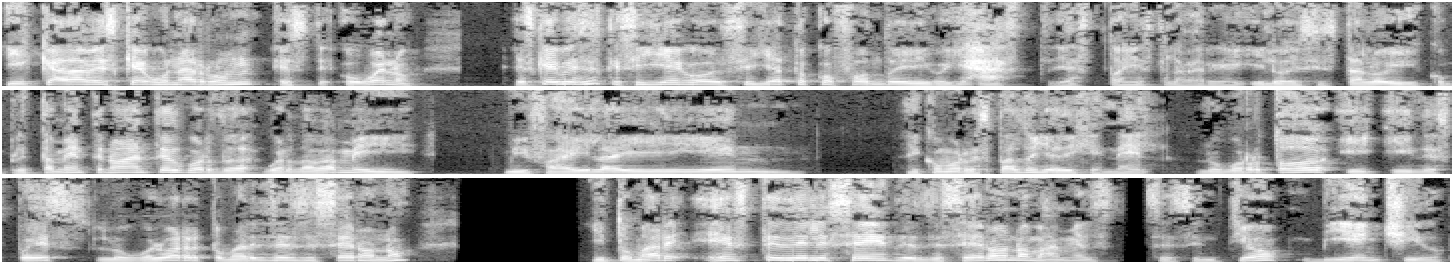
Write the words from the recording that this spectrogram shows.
Y cada vez que hago una run, este, o bueno, es que hay veces que sí llego, sí ya toco fondo y digo, ya, ya estoy hasta la verga y lo desinstalo y completamente, no, antes guarda- guardaba mi, mi file ahí en, ahí como respaldo y ya dije, Nel, lo borro todo y, y después lo vuelvo a retomar desde cero, ¿no? Y tomar este DLC desde cero, no mames, se sintió bien chido.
